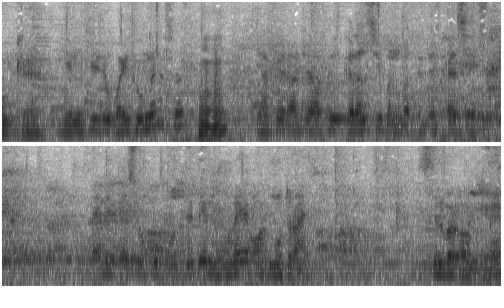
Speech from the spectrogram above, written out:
ओके। ये नीचे जो व्हाइट रूम है ना सर हम्म। यहाँ पे राजा अपनी करेंसी बनवाते थे पैसे। पहले पैसों को बोलते थे मोहरें और मुद्राएँ। सिल्वर ओके।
